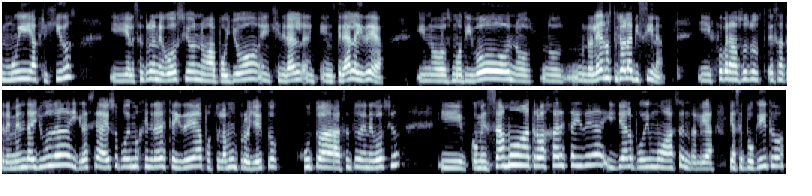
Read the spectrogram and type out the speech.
muy afligidos y el centro de negocio nos apoyó en general en, crear la idea y nos motivó, nos, en realidad nos tiró a la piscina. Y fue para nosotros esa tremenda ayuda y gracias a eso pudimos generar esta idea, postulamos un proyecto junto al centro de negocio y comenzamos a trabajar esta idea y ya lo pudimos hacer en realidad. Y hace poquito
